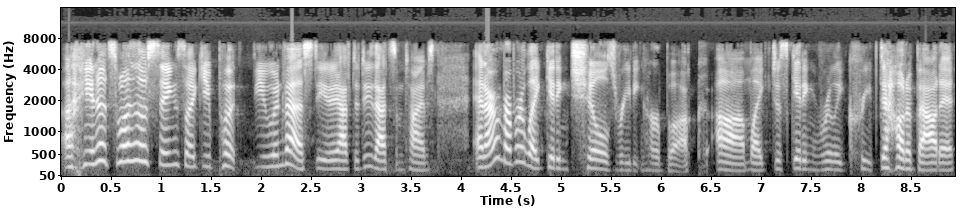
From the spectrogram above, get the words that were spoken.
Uh, you know, it's one of those things like you put you invest. You have to do that sometimes. And I remember like getting chills reading her book, um, like just getting really creeped out about it.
